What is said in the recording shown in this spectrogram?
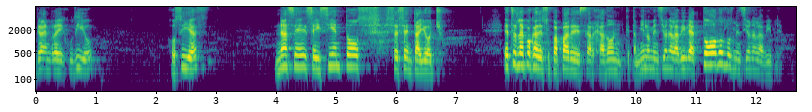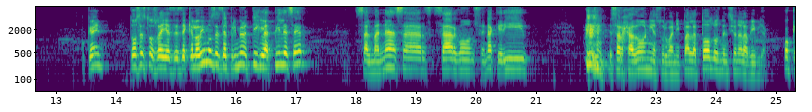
gran rey judío, Josías, nace 668. Esta es la época de su papá de Sarjadón, que también lo menciona la Biblia, todos los menciona la Biblia. ¿Ok? Todos estos reyes, desde que lo vimos desde el primero Tiglat Pileser, Salmanázar, Sargon, Senaquerib, Sarjadón y Asurbanipala, todos los menciona la Biblia. Ok,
